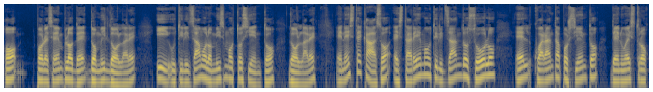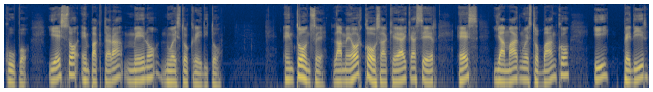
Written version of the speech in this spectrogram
o por ejemplo de 2.000 dólares y utilizamos lo mismo 200 dólares, en este caso estaremos utilizando solo el 40% de nuestro cupo y eso impactará menos nuestro crédito. Entonces, la mejor cosa que hay que hacer es llamar nuestro banco y pedir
